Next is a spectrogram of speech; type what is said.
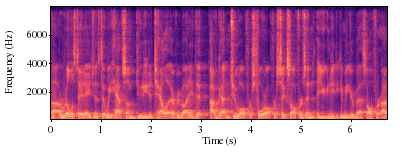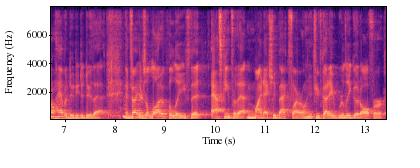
uh, real estate agents that we have some duty to tell everybody that I've gotten two offers, four offers, six offers, and you need to give me your best offer. I don't have a duty to do that. In fact, there's a lot of belief that asking for that might actually backfire on you. If you've got a really good offer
